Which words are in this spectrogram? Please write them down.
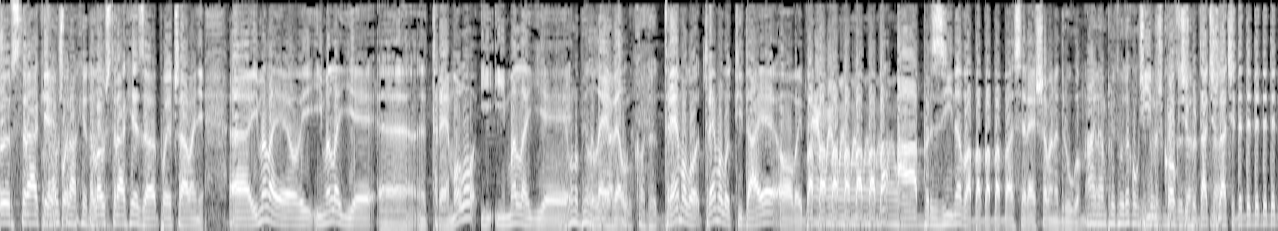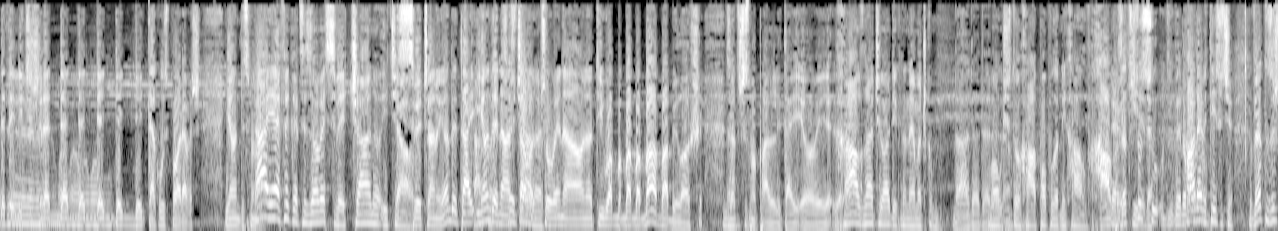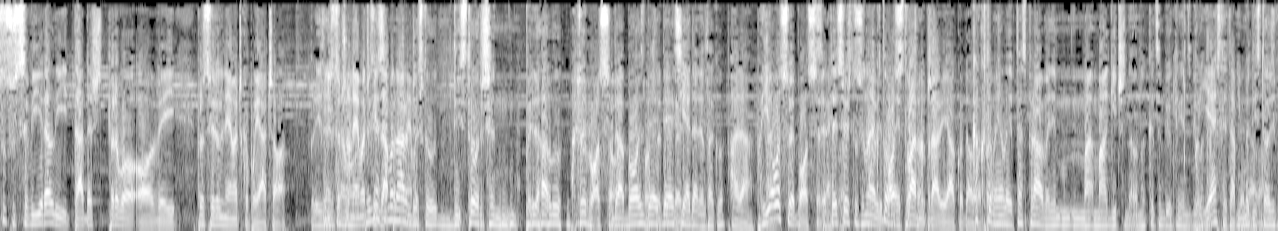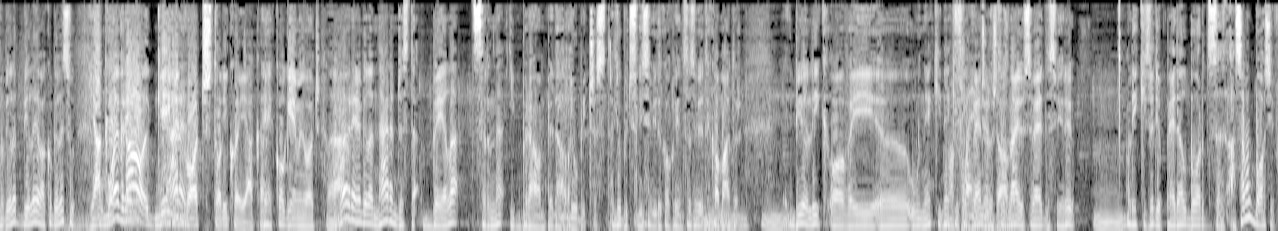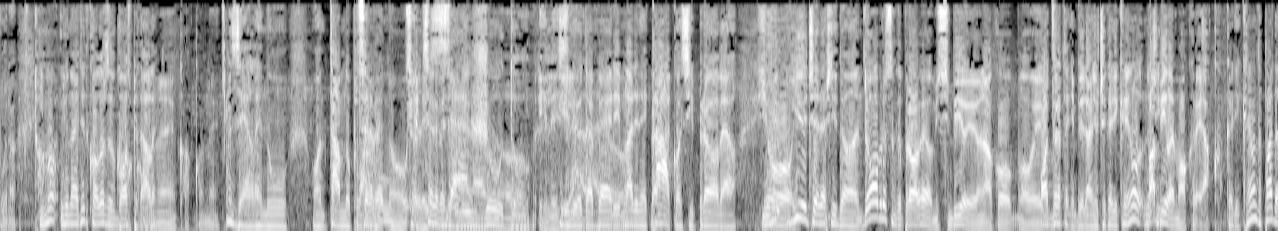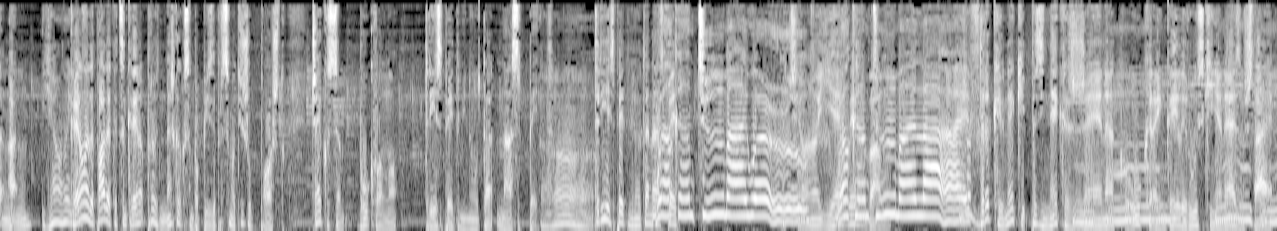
Lurstrake, Lurstrake, da. Lurstrake za pojačavanje. Uh, imala je, ovaj, imala je uh, tremolo i imala je level. Da, tremolo, tremolo ti daje ovaj ba ba ba ba ba ba, ba a brzina ba ba ba ba, ba se rešava na drugom. Aj nam amplituda koliko ćeš imaš koliko ćeš da ćeš da ćeš da da da da da ili ćeš da da da da tako usporavaš. I onda smo taj efekat se zove svečano i ćao. Svečano i onda taj i onda je nastala čuvena ona ti ba ba ba ba ba biloše. Zato što smo palili taj ovaj hal znači odjek na nemačkom. Da da da. Mogu što hal popularni hal. Hal zato što su verovatno 9000. Verovatno zato što su svirali tadaš prvo ovaj prosvirali nemačka pojačala priznajem samo nemački priznajem samo naravno da distortion pedalu pa to je bosso da boss de, DS1 je tako pa da pa i da. ovo sve bosse to je sve što su najbolje pa boss stvarno pravi jako dobro kako to meni ta sprava meni ma, magična ono kad sam bio klijent bilo pa jeste ta ima distortion pa bile bile ovako bile su jaka moje vreme kao Game naran... Watch toliko je jaka e ko Game Watch u da. moje vreme bila narandžasta bela crna i brown pedala. Ljubičasta. Ljubičasta nisam vidio kao klijent, sad sam vidio kao mator. Mm. Bio je lik ovaj, eh, u neki, neki no, što znaju sve da sviraju. Mm. Lik izvedio pedalboard, sa, a samo Boss je furao. Da. Imao United Colors of Boss pedale. Ne, kako ne. Zelenu, on tamno plavu. Crvenu, crvenu ili, crvenu, ili žutu. Ili, ili odaberi, mladine, da. kako si proveo. Jo, jučerašnji dan. Dobro sam ga proveo, mislim bio je onako, ovaj odvratan je bio dan juče kad je krenulo, pa, znači pa bilo je mokro jako. Kad je krenulo da pada, mm -hmm. a mhm. ja ono krenulo da pada kad sam krenuo, prvo znaš kako sam popizdeo, prvo sam otišao u poštu. Čekao sam bukvalno 35 minuta nas 5. Oh. 35 minuta nas 5. Welcome pet. to my world. Znači, Welcome vam. to my life. Znači, neki, pazi, neka žena, ko Ukrajinka ili Ruskinja, ne znam šta je,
